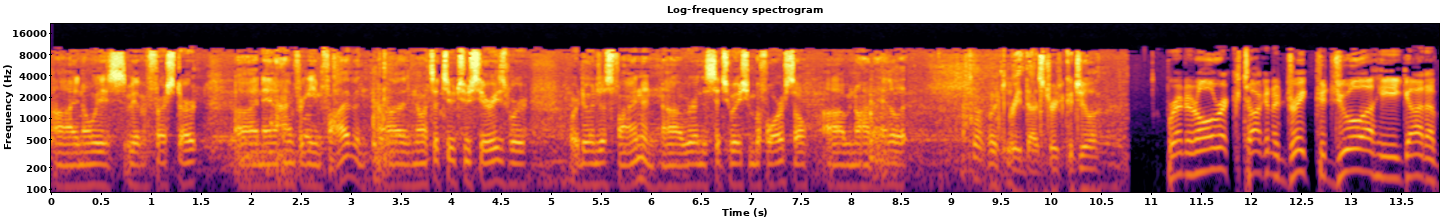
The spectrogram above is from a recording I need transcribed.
uh, I know we, we have a fresh start uh, in Anaheim for Game Five, and uh, you know it's a two-two series. We're we're doing just fine, and uh, we are in the situation before, so uh, we know how to handle it. Read that straight, Caggiula. Brendan Ulrich talking to Drake Caggiula. He got a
